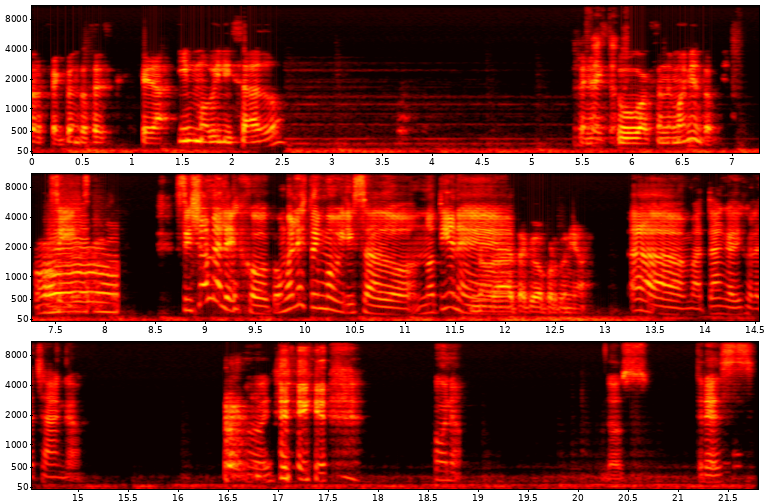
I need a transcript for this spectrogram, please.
Perfecto, entonces queda inmovilizado. Tenés perfecto. tu acción de movimiento. Ah, Si yo me alejo, como él está inmovilizado, no tiene. No da ataque de oportunidad. Ah, matanga, dijo la changa. Uno, dos, tres,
